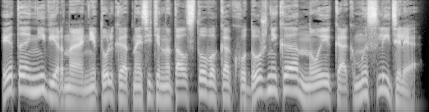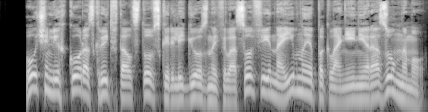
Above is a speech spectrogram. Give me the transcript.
Это неверно не только относительно Толстого как художника, но и как мыслителя. Очень легко раскрыть в толстовской религиозной философии наивное поклонение разумному.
